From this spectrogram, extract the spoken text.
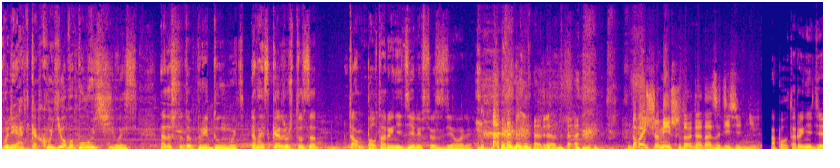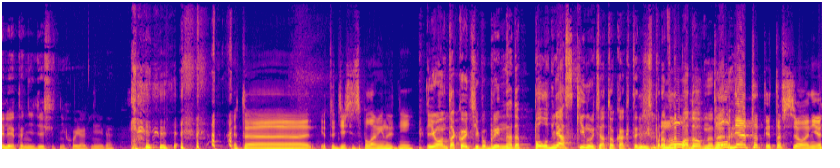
Блять, как хуёво получилось! Надо что-то придумать. Давай скажем, что за там полторы недели все сделали. Давай еще меньше, давай, да, да, за 10 дней. А полторы недели это не 10 нихуя дней, да? Это, это 10 с половиной дней. И он такой, типа, блин, надо полдня скинуть, а то как-то неправдоподобно, ну, да? полдня это, это все, они...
